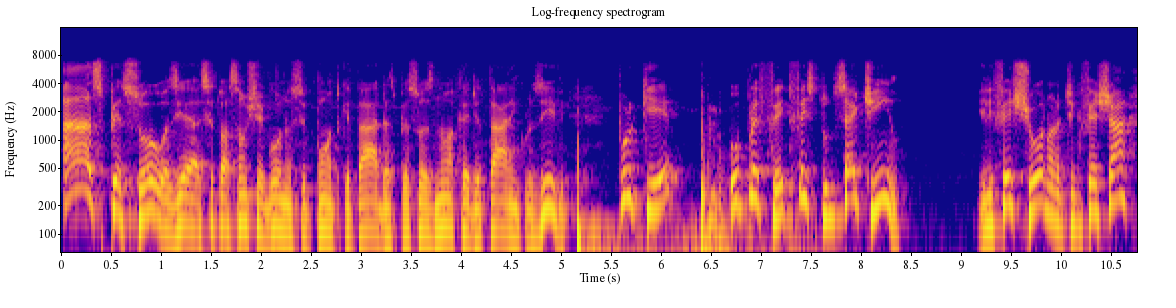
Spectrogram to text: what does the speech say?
As pessoas, e a situação chegou nesse ponto que está, das pessoas não acreditarem, inclusive, porque o prefeito fez tudo certinho. Ele fechou na hora que tinha que fechar.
